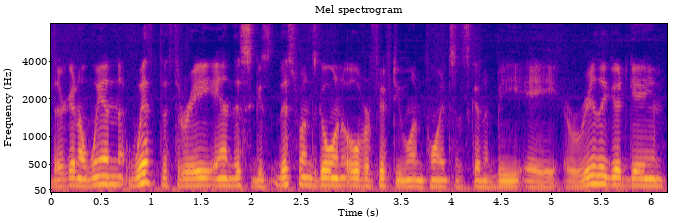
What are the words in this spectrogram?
they're gonna win with the three, and this this one's going over 51 points. It's gonna be a really good game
